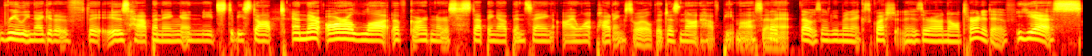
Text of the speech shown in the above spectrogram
really negative that is happening and needs to be stopped. And there are a lot of gardeners stepping up and saying, "I want potting soil that does not have peat moss in That, it." that was going to be my next question. Is there an alternative? Yes.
